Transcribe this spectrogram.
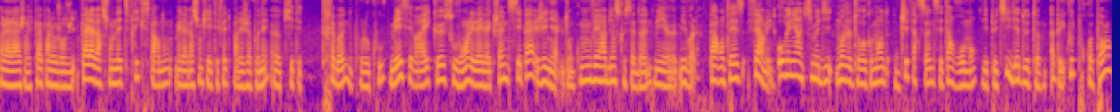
oh là là j'arrive pas à parler aujourd'hui. Pas la version Netflix pardon mais la version qui a été faite par les japonais euh, qui était très bonne pour le coup. Mais c'est vrai que souvent les live action c'est pas génial. Donc on verra bien ce que ça donne. Mais, euh, mais voilà. Parenthèse fermée. Aurélien qui me dit moi je te recommande Jefferson. C'est un roman. Il est petit il y a deux tomes. Ah bah écoute pourquoi pas hein.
